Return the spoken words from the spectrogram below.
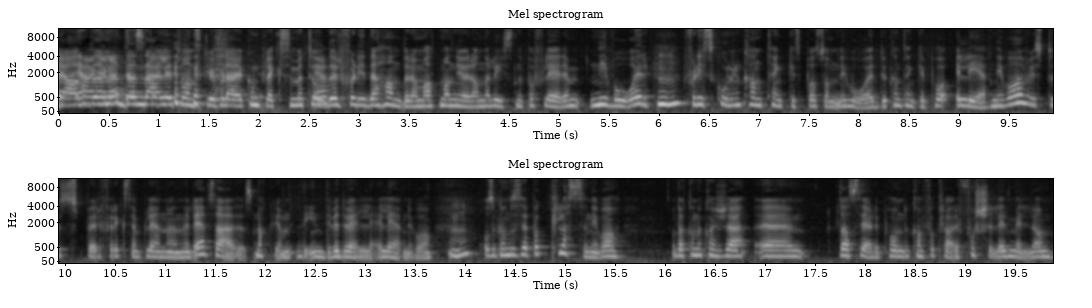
ja, den, den, er litt vanskelig, for det er komplekse metoder. Fordi det handler om at man gjør analysene på flere nivåer. Mm. Fordi skolen kan tenkes på som nivåer. Du kan tenke på elevnivå. Hvis du spør f.eks. en elev, så er, snakker vi om det individuelle elevnivået. Mm. Og så kan du se på klassenivå. Og da kan du kanskje eh, da ser du på om du kan forklare forskjeller mellom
